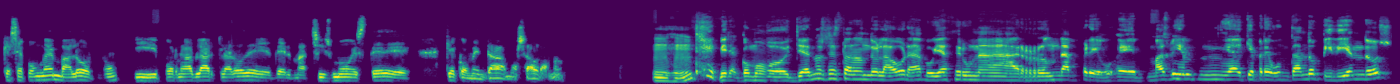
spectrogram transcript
que se ponga en valor, ¿no? Y por no hablar, claro, del machismo este que comentábamos ahora, ¿no? Mira, como ya nos está dando la hora, voy a hacer una ronda, eh, más bien mm, que preguntando, pidiéndos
